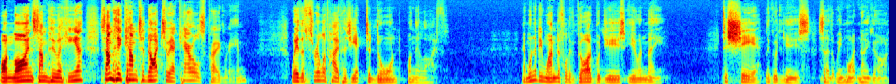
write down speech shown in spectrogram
online, some who are here, some who come tonight to our carols program where the thrill of hope has yet to dawn on their life. And wouldn't it be wonderful if God would use you and me to share the good news so that we might know God?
